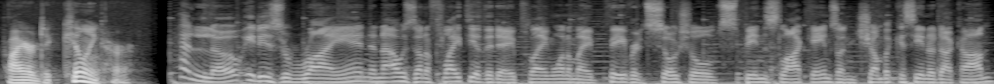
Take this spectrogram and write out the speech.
prior to killing her. Hello, it is Ryan, and I was on a flight the other day playing one of my favorite social spin slot games on chumbacasino.com.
